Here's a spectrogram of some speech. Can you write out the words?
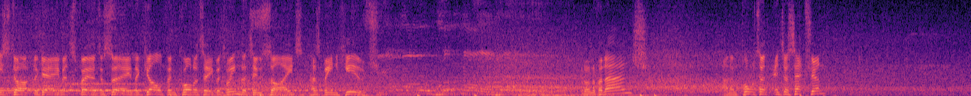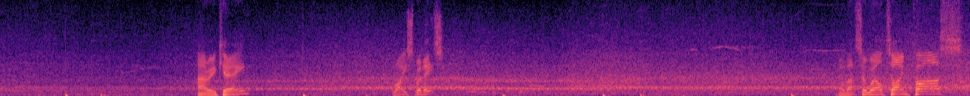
Restart the game, it's fair to say the gulf in quality between the two sides has been huge. Bruno Fernandes. An important interception. Harry Kane. Rice with it. Well, that's a well-timed pass.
